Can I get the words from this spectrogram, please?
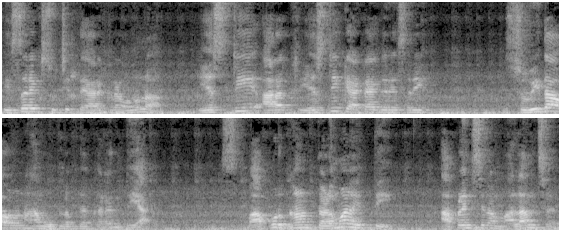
तिसर एक सूची तयार कर म्हणून एस टी आरक्ष एस टी कॅटेगरी सरी सुविधा म्हणून हाम उपलब्ध करण दिया. बापूर घण तळमळ इतकी आपणसिना मालामचं.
